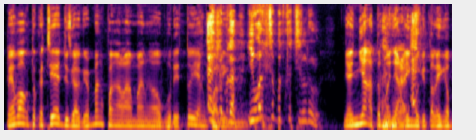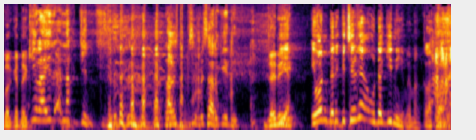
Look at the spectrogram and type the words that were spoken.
memang waktu kecil juga memang pengalaman ngabuburit itu yang eh paling sebentar, Iwan sempat kecil dulu. nyanyi atau banyak aing begitu lagi ngobrol gede. Kirain anak jin. Langsung sebesar gini. Jadi Iya. Iwan dari kecilnya udah gini memang kelakuannya.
